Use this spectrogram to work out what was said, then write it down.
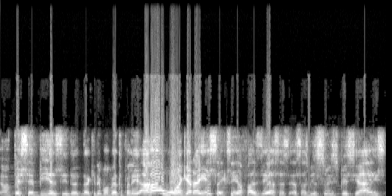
eu percebi, assim, do- naquele momento. Eu falei: Ah, Wong, era isso aí que você ia fazer, essas, essas missões especiais?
